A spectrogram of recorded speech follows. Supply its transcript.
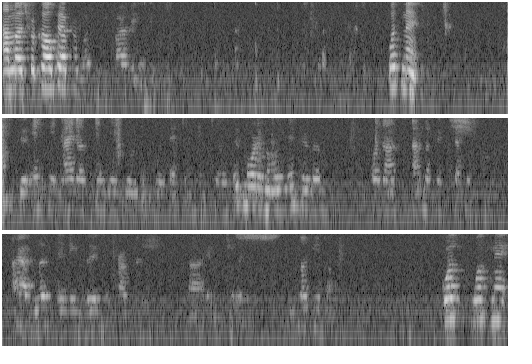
How much for Culpepper? One fifty-five, eight sixty. What's next? The ending minus ending food in processing inventory, It's more than Moline in here though. or not, I'm not going to check it. I have less ending goods in process, uh, inventory. It's not enough. What's, what's next?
